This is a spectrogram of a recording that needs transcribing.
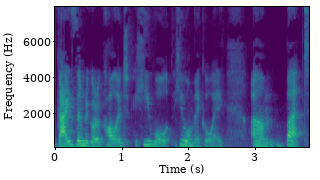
guides them to go to college, he will, he will make a way. Um, but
